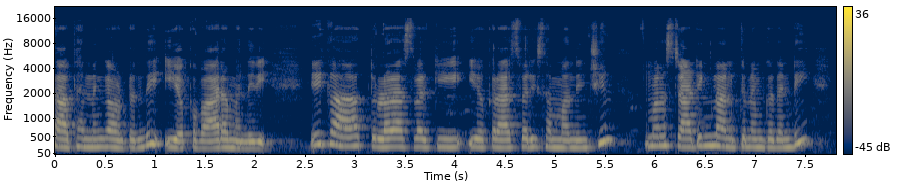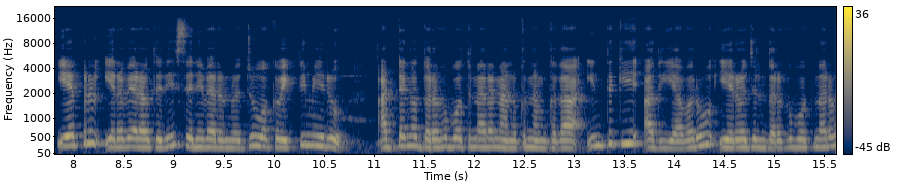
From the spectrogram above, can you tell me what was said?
సాధారణంగా ఉంటుంది ఈ యొక్క వారం అనేది. ఇక తులరాశి వారికి ఈ యొక్క రాశి వారికి సంబంధించి మనం స్టార్టింగ్లో అనుకున్నాం కదండి ఏప్రిల్ ఇరవై ఆరవ తేదీ శనివారం రోజు ఒక వ్యక్తి మీరు అడ్డంగా దొరకబోతున్నారని అనుకున్నాం కదా. ఇంతకీ అది ఎవరు? ఏ రోజున దొరకబోతున్నారు?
